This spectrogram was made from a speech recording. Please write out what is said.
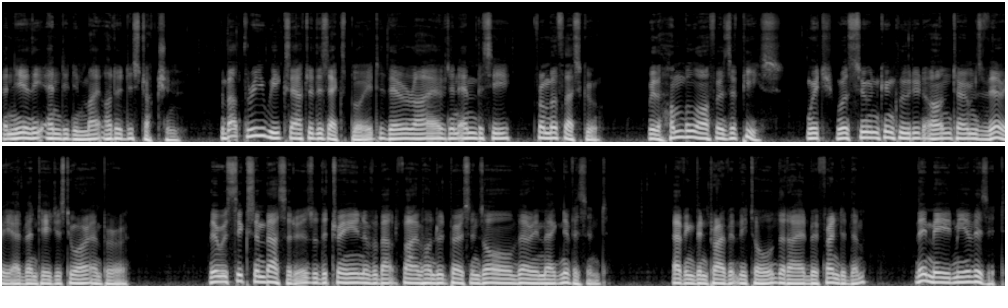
that nearly ended in my utter destruction. About three weeks after this exploit, there arrived an embassy from Blefuscu, with humble offers of peace, which was soon concluded on terms very advantageous to our emperor. There were six ambassadors with a train of about five hundred persons, all very magnificent. Having been privately told that I had befriended them, they made me a visit,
